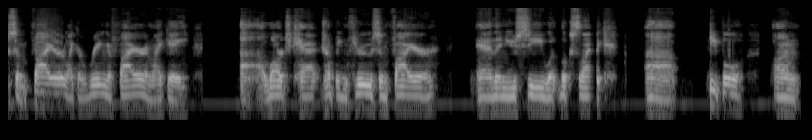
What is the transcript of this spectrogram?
some fire, like a ring of fire, and like a large cat jumping through some fire, and then you see what looks like uh, people on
